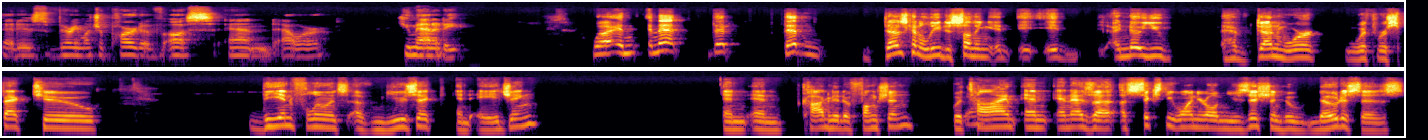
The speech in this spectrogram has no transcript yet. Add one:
that is very much a part of us and our humanity. Well, and and that that that does kind of lead to something. It, it, it, I know you have done work with respect to the influence of music and aging and and cognitive function with yeah. time and and as a, a 61 year old musician who notices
